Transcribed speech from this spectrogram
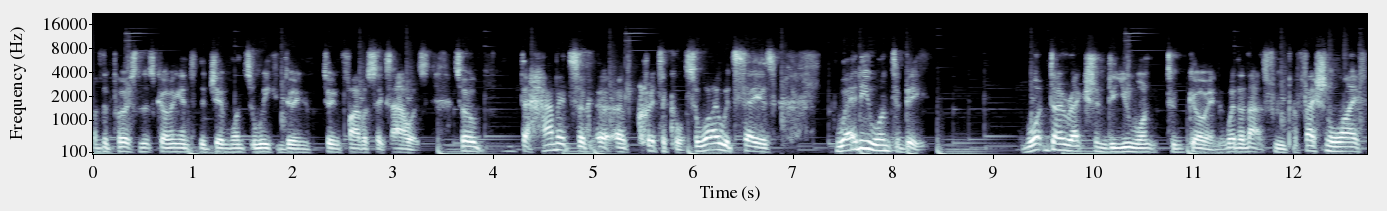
of the person that's going into the gym once a week and doing doing five or six hours. So the habits are, are, are critical. So what I would say is, where do you want to be? What direction do you want to go in? Whether that's from professional life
